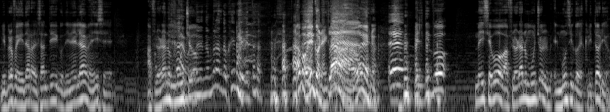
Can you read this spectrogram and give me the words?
Mi profe de guitarra, el Santi Cutinela, me dice, afloraron Dejá mucho. Nombrando gente que está. Estamos bien conectados, Claro. bueno. ¿Eh? El tipo me dice, vos, afloraron mucho el, el músico de escritorio.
